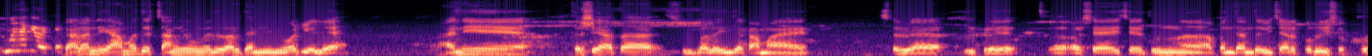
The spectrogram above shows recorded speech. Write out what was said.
तुम्हाला काय वाटते? कारण यामध्ये चांगले उमेदवार त्यांनी निवडलेले आहे. आणि तसे आता सुलभाताईंच्या कामं आहे. सर्व इकडे तर अशा याच्यातून आपण त्यांचा विचार करूही शकतो.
